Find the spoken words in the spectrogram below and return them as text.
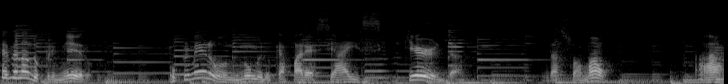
Revelando o primeiro, o primeiro número que aparece à esquerda da sua mão, ah,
